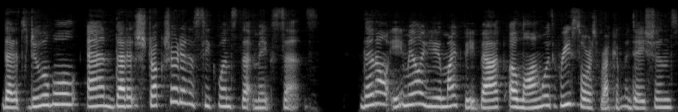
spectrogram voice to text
that it's doable, and that it's structured in a sequence that makes sense. Then I'll email you my feedback along with resource recommendations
